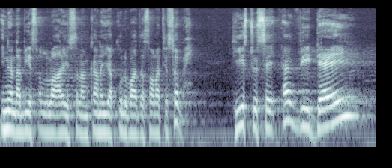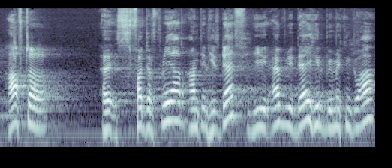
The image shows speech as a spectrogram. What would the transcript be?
In the Nabi sallallahu alayhi kana subh. He used to say every day after uh, Fajr prayer until his death, he, every day he'll be making dua.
